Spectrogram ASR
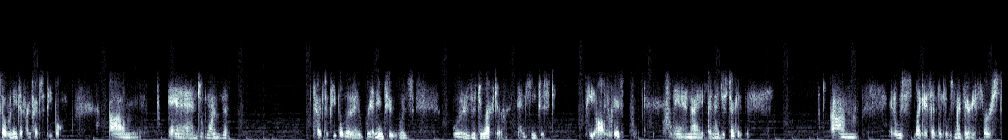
so many different types of people. Um, and one of the types of people that I ran into was was a director, and he just he offered it, and I and I just took it. Um, and it was like I said, like it was my very first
